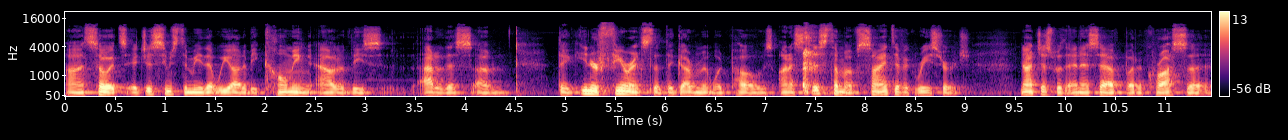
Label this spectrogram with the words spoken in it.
Uh, so it's it just seems to me that we ought to be combing out of these out of this. Um, the interference that the government would pose on a system of scientific research, not just with NSF, but across the,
